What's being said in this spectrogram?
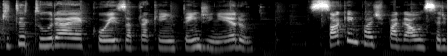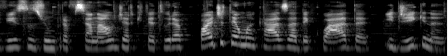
Arquitetura é coisa para quem tem dinheiro? Só quem pode pagar os serviços de um profissional de arquitetura pode ter uma casa adequada e digna?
